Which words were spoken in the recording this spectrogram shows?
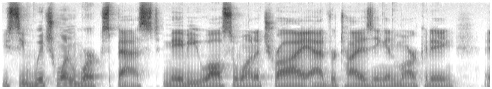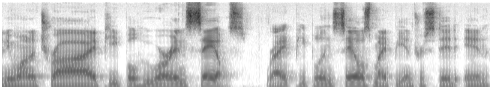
You see which one works best. Maybe you also want to try advertising and marketing and you want to try people who are in sales, right? People in sales might be interested in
